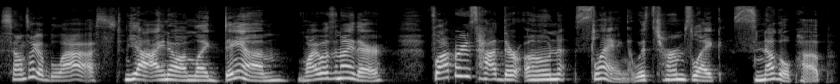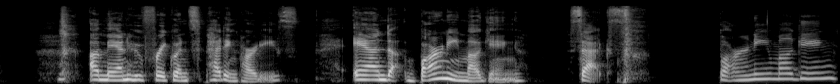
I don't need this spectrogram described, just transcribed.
Sounds like a blast. Yeah, I know. I'm like, damn, why wasn't I there? Flappers had their own slang with terms like snuggle pup, a man who frequents petting parties, and Barney mugging, sex. Barney mugging.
